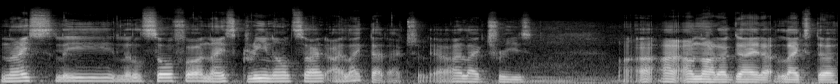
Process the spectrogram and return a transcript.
nicely little sofa nice green outside. I like that actually. I, I like trees. I, I, am not a guy that likes the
